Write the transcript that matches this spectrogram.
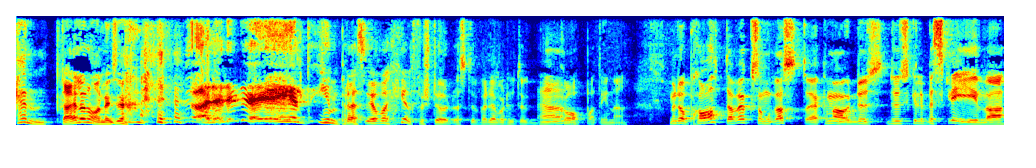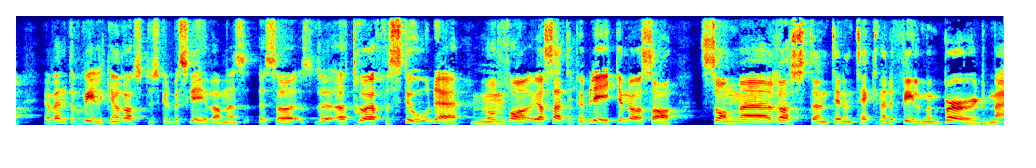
Kenta eller någon liksom. ja, det, det, är helt impressive. Jag var helt förstörd rösten för det har varit ute och ja. gapat innan. Men då pratade vi också om röster. Jag kommer ihåg, du, du skulle beskriva, jag vet inte vilken röst du skulle beskriva men så, så, så jag tror jag förstod det. Mm. Och för, jag satt i publiken då och sa, som uh, rösten till den tecknade filmen Birdman.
